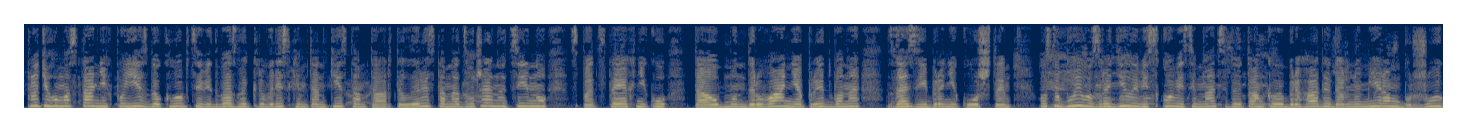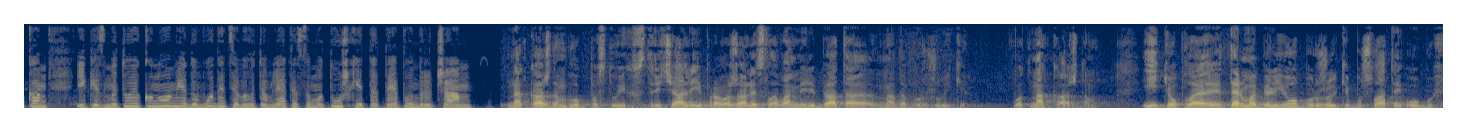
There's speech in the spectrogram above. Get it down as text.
Протягом останніх поїздок хлопці відвезли криворізьким танкістам та артилеристам надзвичайно цінну спецтехніку та обмундирування, придбане за зібрані кошти. Особливо зраділи військові 17-ї танкової бригади дальномірам, буржуйкам, які з метою економії доводиться виготовляти самотужки та теплим речам. На каждом блокпосту их встречали и провожали словами «ребята, надо буржуйки». Вот на каждом. И теплое термобелье, буржуйки, бушлаты, обувь,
